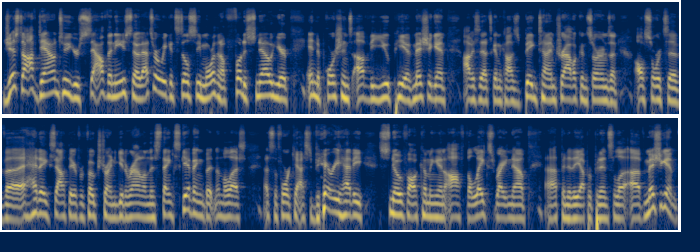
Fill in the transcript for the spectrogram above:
Just off down to your south and east, so that's where we could still see more than a foot of snow here into portions of the UP of Michigan. Obviously, that's going to cause big time travel concerns and all sorts of uh, headaches out there for folks trying to get around on this Thanksgiving, but nonetheless, that's the forecast. Very heavy snowfall coming in off the lakes right now up into the upper peninsula of Michigan.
